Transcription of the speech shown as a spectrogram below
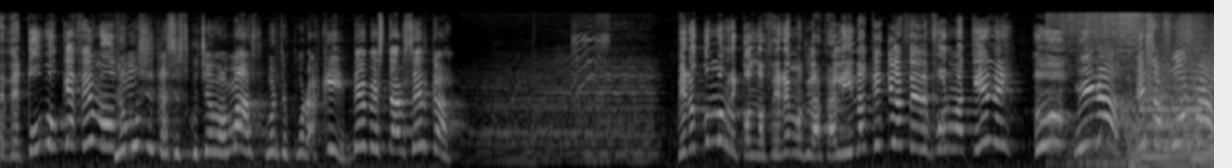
Se detuvo. ¿Qué hacemos? La música se escuchaba más fuerte por aquí. Debe estar cerca. ¿Pero cómo reconoceremos la salida? ¿Qué clase de forma tiene? ¡Ah! ¡Mira! ¡Esa forma!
